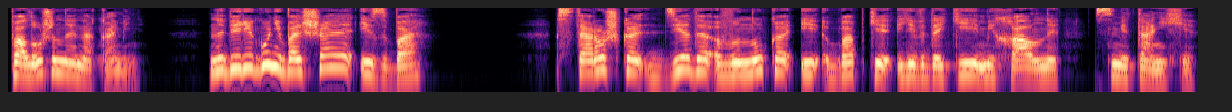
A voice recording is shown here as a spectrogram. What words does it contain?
положенная на камень. На берегу небольшая изба, сторожка деда, внука и бабки Евдокии Михайловны Сметанихи.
